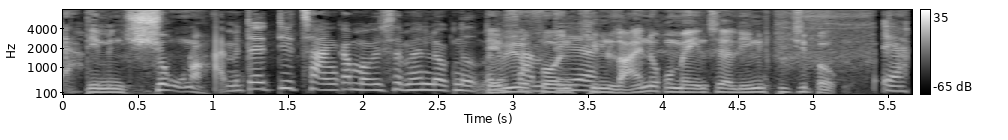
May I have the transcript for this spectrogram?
Ja. dimensioner. Nej, men det, de tanker må vi simpelthen lukke ned med Det vil jo samme. få en er- Kim Leine-roman til at ligne en pixiebog. Ja,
